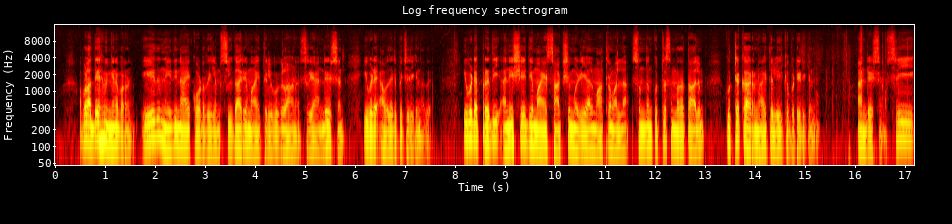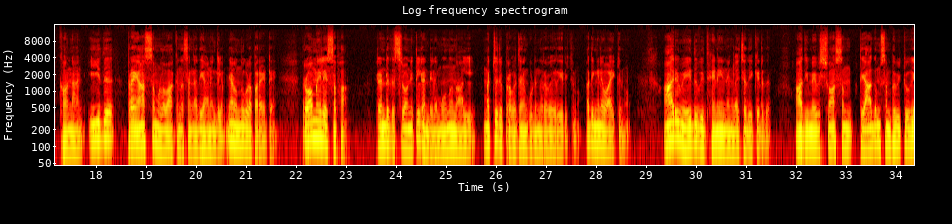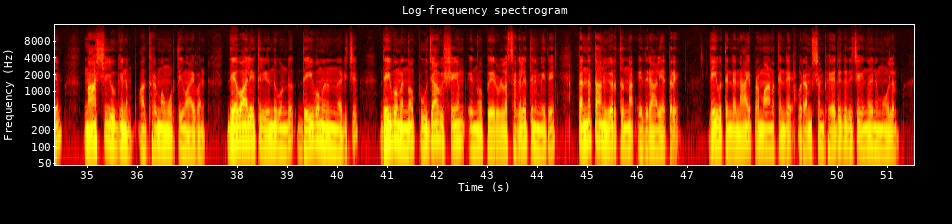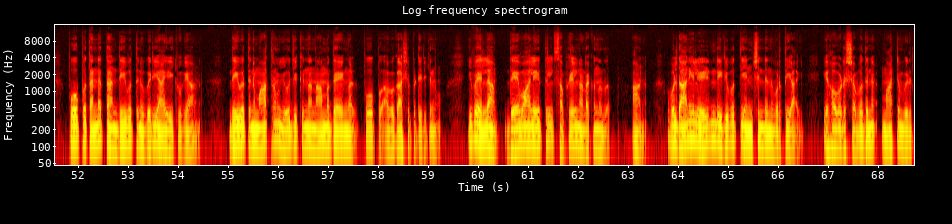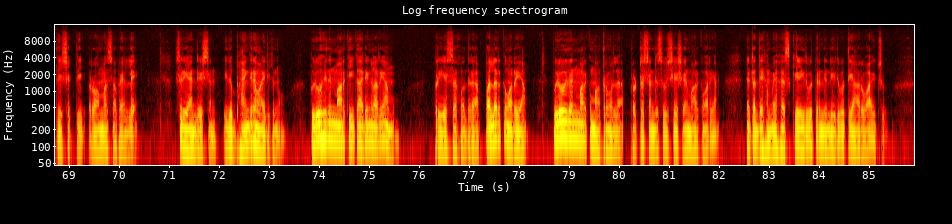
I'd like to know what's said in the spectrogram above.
അപ്പോൾ അദ്ദേഹം ഇങ്ങനെ പറഞ്ഞു ഏത് നീതിന്യായ കോടതിയിലും സ്വീകാര്യമായ തെളിവുകളാണ് ശ്രീ ആൻഡേഴ്സൺ ഇവിടെ അവതരിപ്പിച്ചിരിക്കുന്നത്. ഇവിടെ പ്രതി അനിഷേധ്യമായ സാക്ഷിമൊഴിയാൽ മാത്രമല്ല സ്വന്തം കുറ്റസമ്മതത്താലും കുറ്റക്കാരനായി തെളിയിക്കപ്പെട്ടിരിക്കുന്നു. ആൻഡേഴ്സൺ ശ്രീ ഖോനാൻ ഇത് പ്രയാസമുളവാക്കുന്ന സംഗതിയാണെങ്കിലും ഞാൻ ഒന്നുകൂടെ പറയട്ടെ. റോമയിലെ സഭ രണ്ട് തെസ്ലോണിക്കിൽ രണ്ടിന്റെ മൂന്ന് നാലിൽ മറ്റൊരു പ്രവചനം കൂടി നിറവേറിയിരിക്കുന്നു. അതിങ്ങനെ വായിക്കുന്നു. ആരും ഏതു വിധേനയും നിങ്ങളെ ചതിക്കരുത്. ആദ്യമേ വിശ്വാസം ത്യാഗം സംഭവിക്കുകയും നാശയോഗ്യനും അധർമ്മമൂർത്തിയുമായവൻ ദേവാലയത്തിൽ ഇരുന്നു കൊണ്ട് ദൈവമെന്ന് നടിച്ച് ദൈവമെന്നോ പൂജാവിഷയം എന്നോ പേരുള്ള സകലത്തിനു മീതെ തന്നെത്താൻ ഉയർത്തുന്ന എതിരാളി അത്രേ. ദൈവത്തിന്റെ ന്യായപ്രമാണത്തിന്റെ ഒരംശം ഭേദഗതി ചെയ്യുന്നതിന് മൂലം പോപ്പ് തന്നെത്താൻ ദൈവത്തിനുപരിയായിരിക്കുകയാണ്. ദൈവത്തിന് മാത്രം യോജിക്കുന്ന നാമധേയങ്ങൾ പോപ്പ് അവകാശപ്പെട്ടിരിക്കുന്നു. ഇവയെല്ലാം ദേവാലയത്തിൽ സഭയിൽ നടക്കുന്നത് ആണ്. അപ്പോൾ ദാനിയിൽ ഏഴിന്റെ ഇരുപത്തിയഞ്ചിന്റെ നിവൃത്തിയായി. യഹോവയുടെ ശബ്ദത്തിന് മാറ്റം വരുത്തിയ ശക്തി റോമസഭയല്ലേ ശ്രീ ആൻഡേഴ്സൺ ഇത് ഭയങ്കരമായിരിക്കുന്നു. പുരോഹിതന്മാർക്ക് ഈ കാര്യങ്ങൾ അറിയാമോ? പ്രിയ സഹോദര പലർക്കും അറിയാം. പുരോഹിതന്മാർക്ക് മാത്രമല്ല പ്രൊട്ടസ്റ്റന്റ് സുവിശേഷകന്മാർക്കും അറിയാം. എന്നിട്ട് അദ്ദേഹം മെഹസ്കേൽ ഇരുപത്തിരണ്ടിന്റെ ഇരുപത്തിയാറ് വായിച്ചു.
